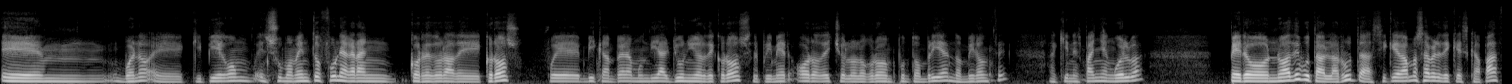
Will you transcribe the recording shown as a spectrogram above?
Em, bueno, eh, Kipiegon en su momento fue una gran corredora de cross, fue bicampeona mundial junior de cross, el primer oro de hecho lo logró en Punto Umbría en 2011, aquí en España, en Huelva pero no ha debutado en la ruta, así que vamos a ver de qué es capaz.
